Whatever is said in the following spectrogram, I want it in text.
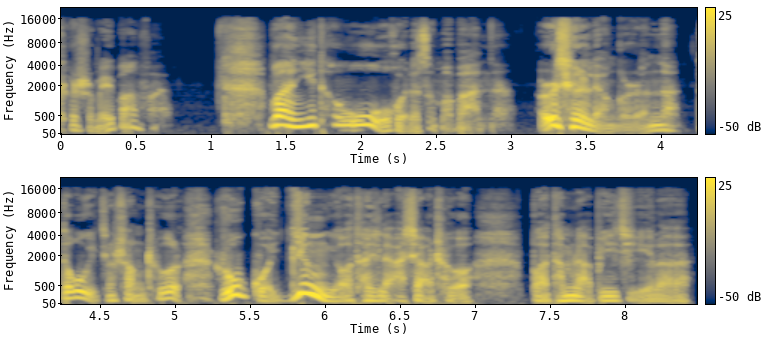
可是没办法呀，万一他误会了怎么办呢？而且两个人呢都已经上车了，如果硬要他俩下车，把他们俩逼急了，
